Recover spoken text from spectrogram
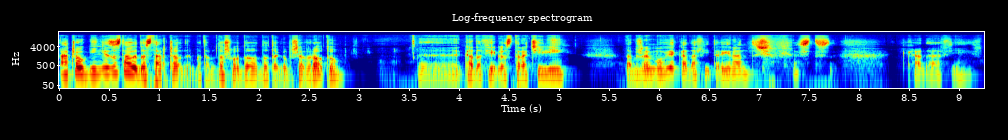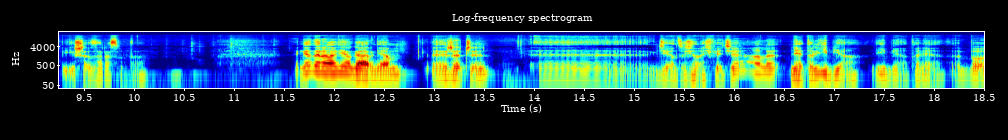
a czołgi nie zostały dostarczone, bo tam doszło do, do tego przewrotu. E, Kaddafiego stracili. Dobrze mówię, Kaddafi to Iran? Kaddafi. Piszę zaraz to. Generalnie ogarniam e, rzeczy. Yy, dziejące się na świecie, ale nie, to Libia. Libia, to nie, bo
